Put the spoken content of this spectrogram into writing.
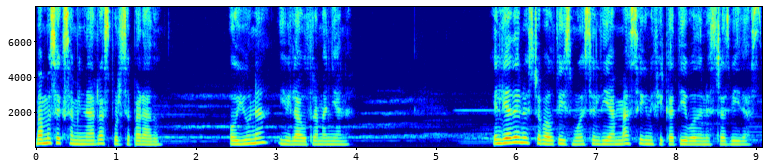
Vamos a examinarlas por separado, hoy una y la otra mañana. El día de nuestro bautismo es el día más significativo de nuestras vidas.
